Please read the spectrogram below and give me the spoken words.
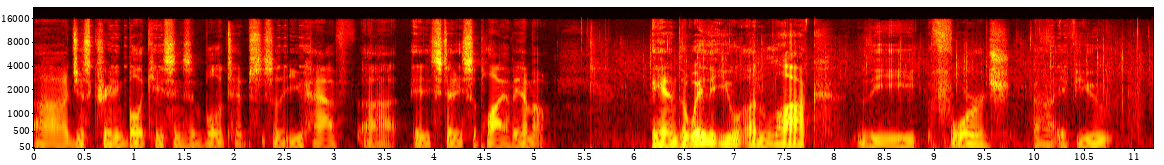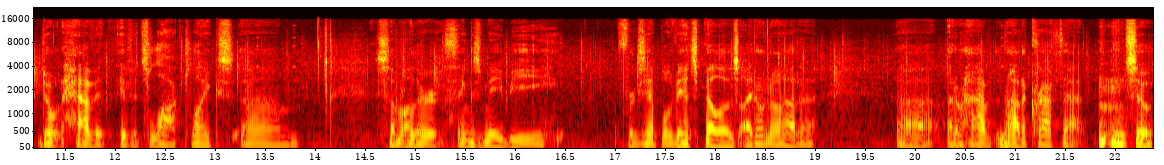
uh, just creating bullet casings and bullet tips so that you have uh, a steady supply of ammo. And the way that you unlock the forge, uh, if you don't have it, if it's locked like um, some other things may be for example, advanced bellows, I don't know how to, uh, I don't have know how to craft that. so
